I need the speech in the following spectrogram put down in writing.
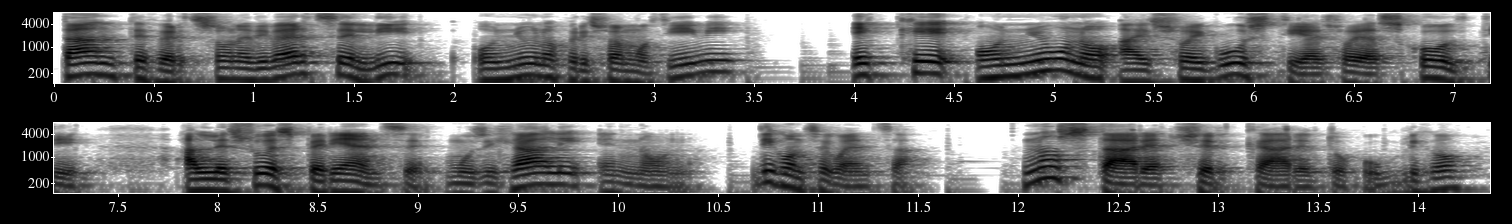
tante persone diverse lì, ognuno per i suoi motivi e che ognuno ha i suoi gusti, ha i suoi ascolti, ha le sue esperienze musicali e non. Di conseguenza, non stare a cercare il tuo pubblico,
